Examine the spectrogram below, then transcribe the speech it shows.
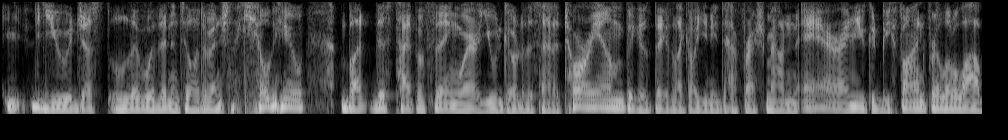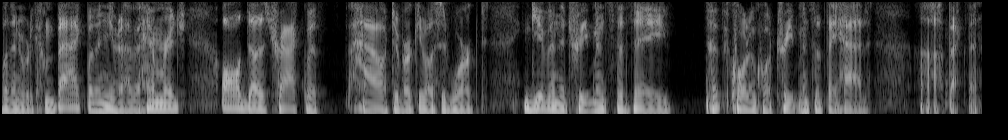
You would just live with it until it eventually killed you. But this type of thing where you would go to the sanatorium because they've like, oh, you need to have fresh mountain air and you could be fine for a little while, but then it would come back, but then you'd have a hemorrhage. All does track with how tuberculosis worked, given the treatments that they, the quote unquote treatments that they had uh, back then.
